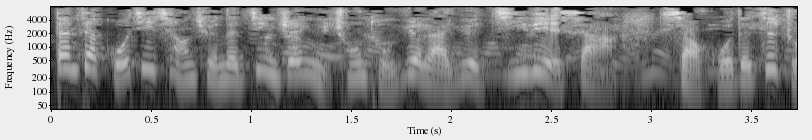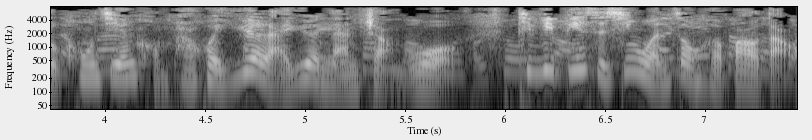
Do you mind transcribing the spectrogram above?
但在国际强权的竞争与冲突越来越激烈下，小国的自主空间恐怕会越来越难掌握。TVBS 新闻综合报道。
